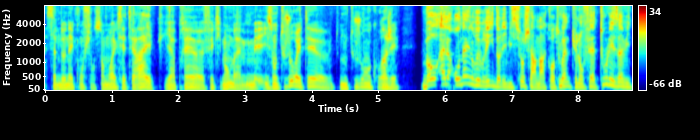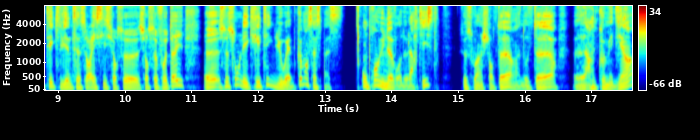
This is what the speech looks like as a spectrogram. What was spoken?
ça me donnait confiance en moi, etc. Et puis après, euh, effectivement, bah, mais ils ont toujours été, euh, ils m'ont toujours encouragé. Bon, alors on a une rubrique dans l'émission, cher Marc-Antoine, que l'on fait à tous les invités qui viennent s'asseoir ici sur ce, sur ce fauteuil. Euh, ce sont les critiques du web. Comment ça se passe? On prend une œuvre de l'artiste, que ce soit un chanteur, un auteur, un comédien,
